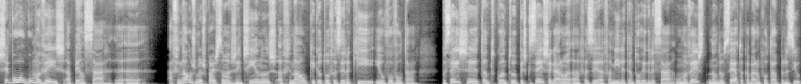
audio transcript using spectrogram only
chegou alguma vez a pensar uh, uh, Afinal, os meus pais são argentinos, afinal, o que, é que eu estou a fazer aqui? Eu vou voltar. Vocês, eh, tanto quanto eu pesquisei, chegaram a, fazer, a família tentou regressar uma vez, não deu certo, acabaram por voltar ao Brasil.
